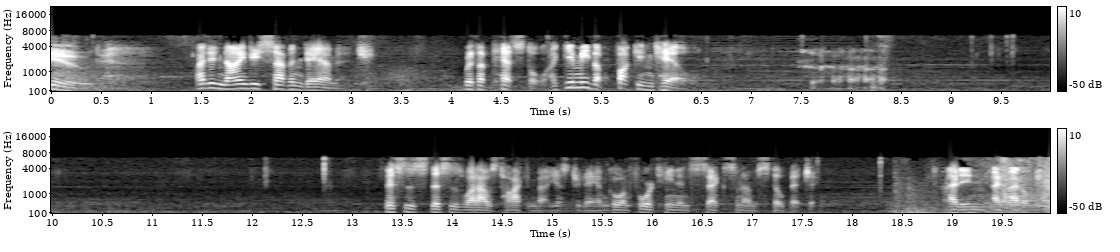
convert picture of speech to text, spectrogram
Dude, I did 97 damage with a pistol. Uh, Give me the fucking kill. This is this is what I was talking about yesterday. I'm going 14 and 6 and I'm still bitching. I didn't I, I don't mean no.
